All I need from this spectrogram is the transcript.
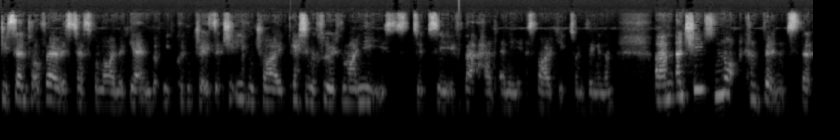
She sent off various tests for Lyme again, but we couldn't trace it. She even tried getting the fluid from my knees to see if that had any spirochetes or anything in them. Um, and she's not convinced that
